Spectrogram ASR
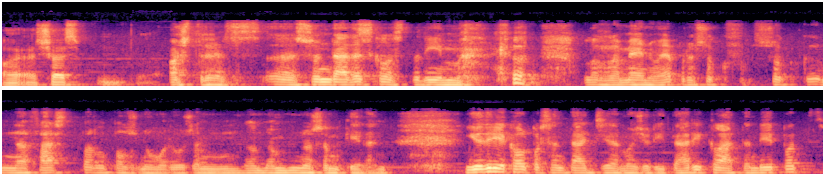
Això és... Ostres, eh, són dades que les tenim, que les remeno, eh? però soc, soc nefast per, pels números, em, no, no, no se'm queden. Jo diria que el percentatge majoritari, clar, també pot,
